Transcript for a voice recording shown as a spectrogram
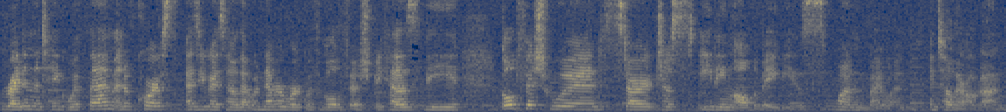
right in the tank with them. And of course as you guys know that would never work with goldfish because the goldfish would start just eating all the babies one by one until they're all gone.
